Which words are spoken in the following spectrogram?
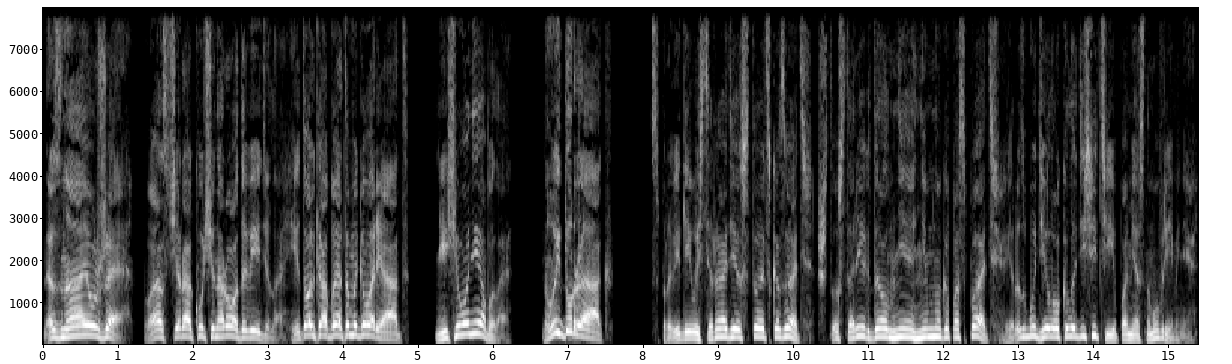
«Да знаю уже. Вас вчера куча народа видела, и только об этом и говорят». «Ничего не было». «Ну и дурак!» Справедливости ради стоит сказать, что старик дал мне немного поспать и разбудил около десяти по местному времени.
